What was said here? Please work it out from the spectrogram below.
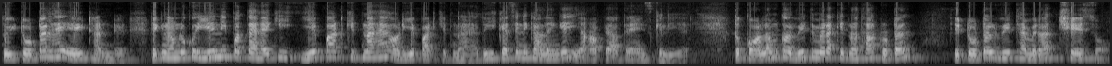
तो ये टोटल है एट हंड्रेड। लेकिन हम लोग को ये नहीं पता है कि ये पार्ट कितना है और ये पार्ट कितना है। तो ये कैसे निकालेंगे? यहाँ पे आते हैं इसके लिए। तो कॉलम का विथ मेरा कितना था टोटल? ये टोटल विथ है मेरा छः सौ।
